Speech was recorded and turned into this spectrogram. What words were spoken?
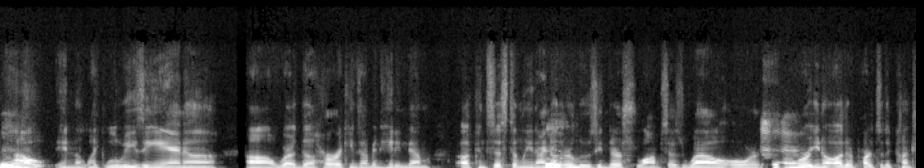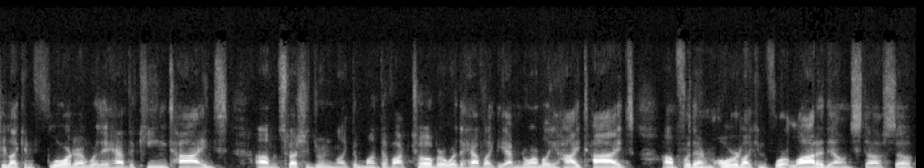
mm. out in like Louisiana, uh, where the hurricanes have been hitting them uh, consistently, and I know mm. they're losing their swamps as well, or mm. or you know other parts of the country like in Florida where they have the king tides, um, especially during like the month of October where they have like the abnormally high tides um, for them, or like in Fort Lauderdale and stuff. So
